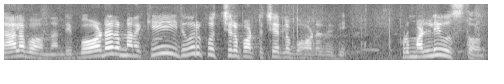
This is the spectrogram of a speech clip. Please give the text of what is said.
చాలా బాగుందండి. బార్డర్ మనకి ఇదివరకు వచ్చిన పట్టు చీరల బార్డర్ ఇది. ఇప్పుడు మళ్ళీ వస్తుంది.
